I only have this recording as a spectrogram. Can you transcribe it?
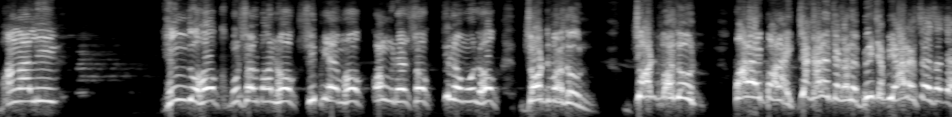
বাঙালির হিন্দু হোক, মুসলমান হোক, সিপিএম হোক, কংগ্রেস হোক, তৃণমূল হোক, জট বাঁধুন। জট বাঁধুন। পাড়ায় পাড়ায়, যেখানে যেখানে বিজেপি আর এস আছে,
